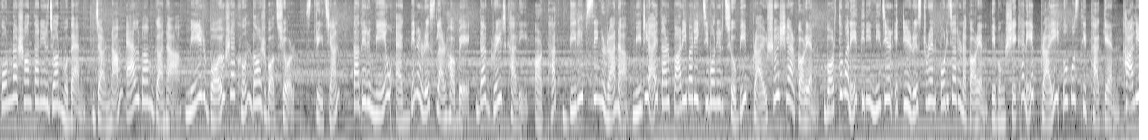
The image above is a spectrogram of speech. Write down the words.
কন্যা সন্তানের জন্ম দেন, যার নাম অ্যালবাম গানা। মেয়ের বয়স এখন দশ বছর। স্ত্রী চান তাদের মেয়েও একদিন রেসলার হবে। দ্য গ্রেট খালি অর্থাৎ দিলীপ সিং রানা, মিডিয়ায় তার পারিবারিক জীবনের ছবি প্রায়শই শেয়ার করেন। বর্তমানে তিনি নিজের একটি রেস্টুরেন্ট পরিচালনা করেন এবং সেখানে প্রায়ই উপস্থিত থাকেন। খালি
